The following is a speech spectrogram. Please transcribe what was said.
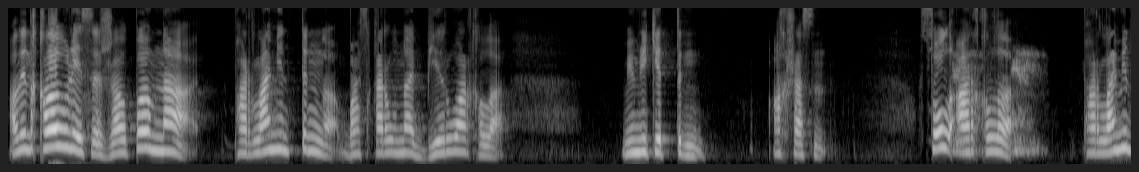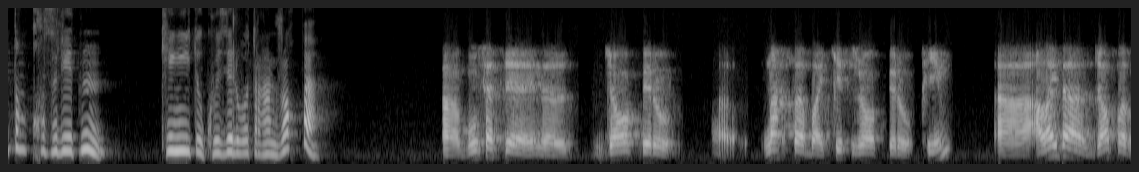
Ал енді қалай ойлайсыз? Жалпы мына парламенттің басқаруына беру арқылы мемлекеттің ақшасын сол арқылы парламенттің құзыретін кеңейту көзделіп отырған жоқ па? Бұл сәтте енді жауап беру нақты былай кесіп жауап беру қиын. Алайда жалпы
